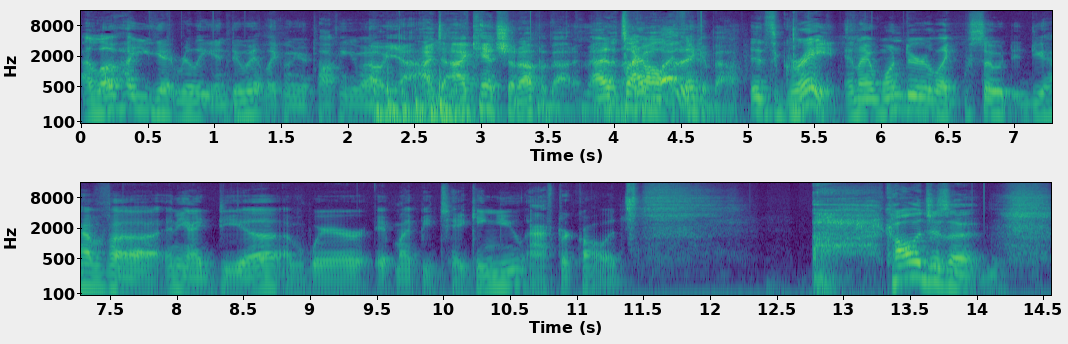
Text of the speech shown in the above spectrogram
I love how you get really into it. Like when you're talking about. Oh yeah, I, I can't shut up about it, man. That's like all I think it. about. It's great, and I wonder, like, so do you have uh, any idea of where it might be taking you after college? College is a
